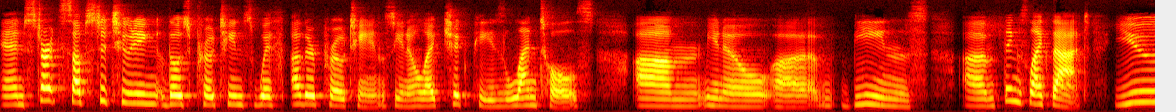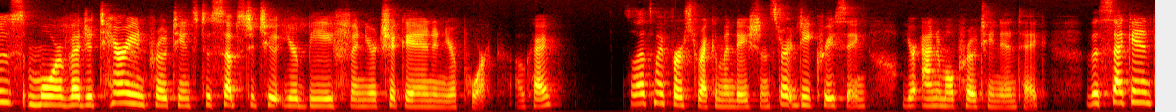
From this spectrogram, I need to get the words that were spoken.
and start substituting those proteins with other proteins, you know, like chickpeas, lentils, um, you know, uh, beans, um, things like that use more vegetarian proteins to substitute your beef and your chicken and your pork, okay? So that's my first recommendation. Start decreasing your animal protein intake. The second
